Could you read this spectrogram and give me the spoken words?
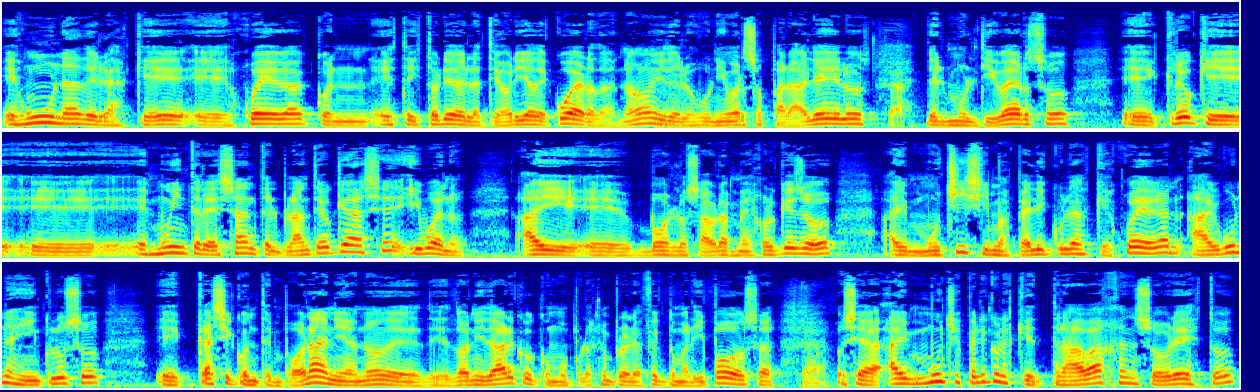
es una de las que eh, juega con esta historia de la teoría de cuerdas, ¿no? Y de los universos paralelos, Claro. del multiverso. Eh, creo que eh, es muy interesante el planteo que hace y bueno, hay, eh, vos lo sabrás mejor que yo, hay muchísimas películas que juegan, algunas incluso eh, casi contemporáneas, ¿no? De, de Donnie Darko, como por ejemplo El efecto mariposa. Claro. O sea, hay muchas películas que trabajan sobre esto,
